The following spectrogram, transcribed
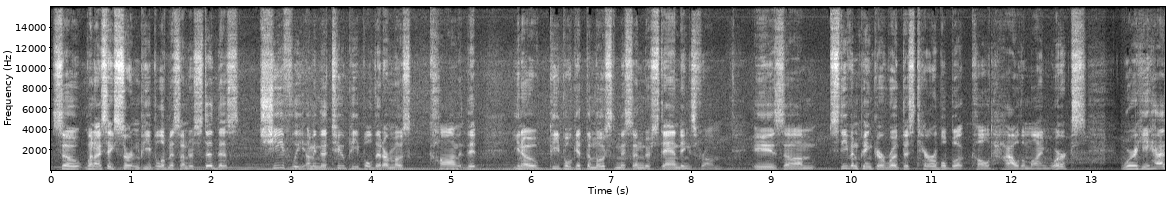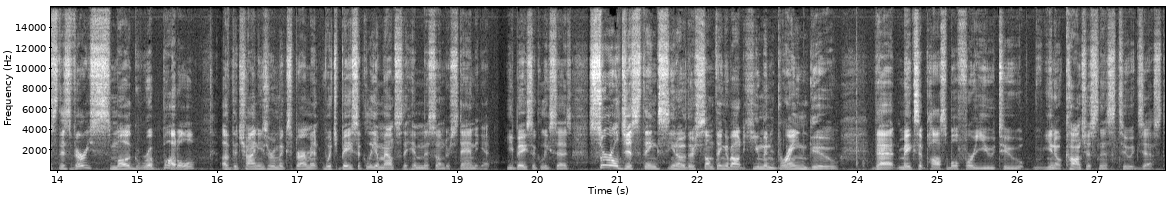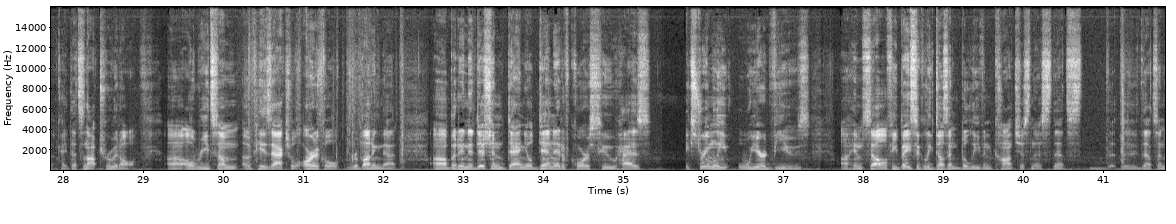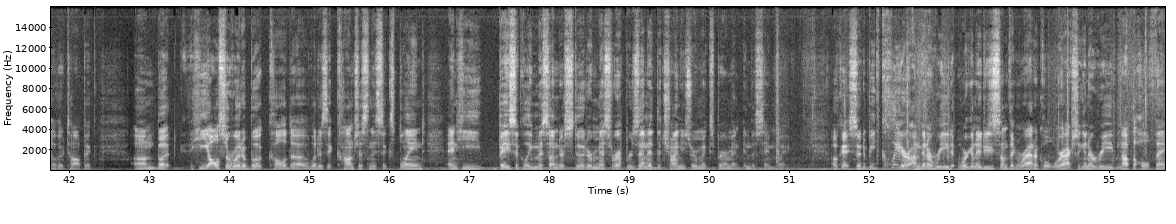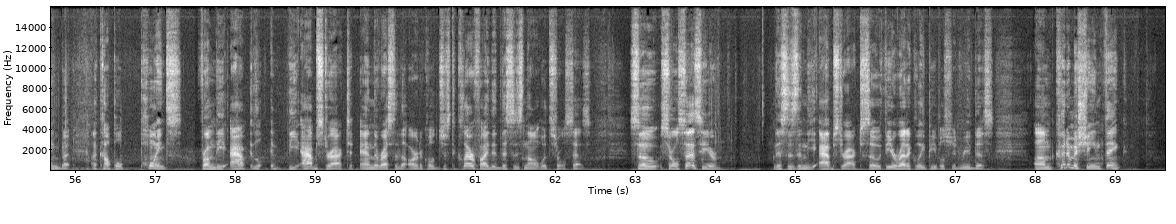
So when I say certain people have misunderstood this, chiefly, I mean, the two people that are most common, that, you know, people get the most misunderstandings from is um, Steven Pinker wrote this terrible book called How the Mind Works, where he has this very smug rebuttal of the Chinese room experiment, which basically amounts to him misunderstanding it. He basically says, Searle just thinks, you know, there's something about human brain goo that makes it possible for you to, you know, consciousness to exist. Okay, that's not true at all. Uh, I'll read some of his actual article rebutting that. Uh, but in addition, Daniel Dennett, of course, who has extremely weird views uh, himself, he basically doesn't believe in consciousness. That's that's another topic. Um, but he also wrote a book called, uh, what is it, Consciousness Explained, and he basically misunderstood or misrepresented the Chinese room experiment in the same way. Okay, so to be clear, I'm going to read, we're going to do something radical. We're actually going to read, not the whole thing, but a couple points from the ab the abstract and the rest of the article just to clarify that this is not what Searle says. So Searle says here, this is in the abstract, so theoretically people should read this. Um, could a machine think?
